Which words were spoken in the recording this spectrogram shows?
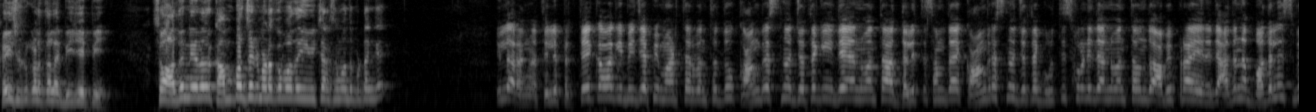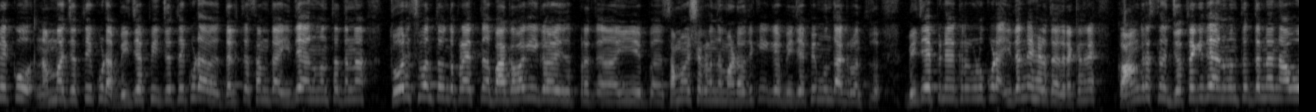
ಕೈ ಸುಟ್ಕೊಳ್ತಲ್ಲ ಬಿಜೆಪಿ. ಸೊ ಅದನ್ನೇನಾದರೂ ಕಾಂಪನ್ಸೇಟ್ ಮಾಡ್ಕೋಬೋದಾ ಈ ವಿಚಾರಕ್ಕೆ ಸಂಬಂಧಪಟ್ಟಂಗೆ? ಇಲ್ಲ ರಂಗನಾಥ್ ಇಲ್ಲಿ ಪ್ರತ್ಯೇಕವಾಗಿ ಬಿಜೆಪಿ ಮಾಡ್ತಾ ಇರುವಂತದ್ದು ಕಾಂಗ್ರೆಸ್ನ ಜೊತೆಗೆ ಇದೆ ಅನ್ನುವಂತಹ ದಲಿತ ಸಮುದಾಯ ಕಾಂಗ್ರೆಸ್ನ ಜೊತೆ ಗುರುತಿಸಿಕೊಂಡಿದೆ ಅನ್ನುವಂತ ಒಂದು ಅಭಿಪ್ರಾಯ ಏನಿದೆ ಅದನ್ನ ಬದಲಿಸಬೇಕು. ನಮ್ಮ ಜೊತೆ ಕೂಡ ಬಿಜೆಪಿ ಜೊತೆ ಕೂಡ ದಲಿತ ಸಮುದಾಯ ಇದೆ ಅನ್ನುವಂಥದ್ದನ್ನ ತೋರಿಸುವಂತ ಒಂದು ಪ್ರಯತ್ನ ಭಾಗವಾಗಿ ಈಗ ಈ ಸಮಾವೇಶಗಳನ್ನು ಮಾಡೋದಕ್ಕೆ ಈಗ ಬಿಜೆಪಿ ಮುಂದಾಗಿರುವಂತದ್ದು ಬಿಜೆಪಿ ನಾಯಕರುಗಳು ಕೂಡ ಇದನ್ನೇ ಹೇಳ್ತಾ ಇದ್ದಾರೆ. ಯಾಕಂದ್ರೆ ಕಾಂಗ್ರೆಸ್ನ ಜೊತೆಗಿದೆ ಅನ್ನುವಂಥದ್ದನ್ನ ನಾವು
